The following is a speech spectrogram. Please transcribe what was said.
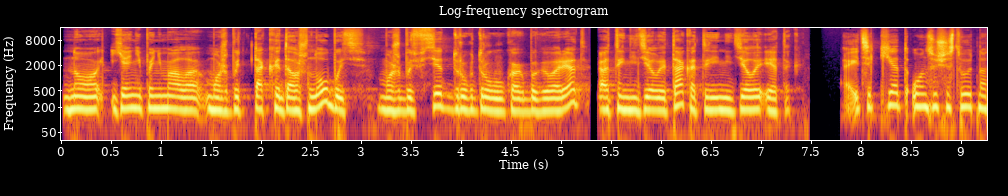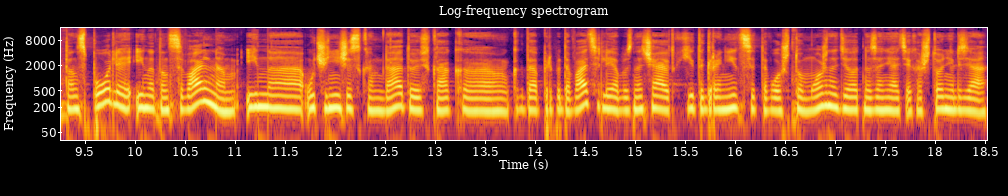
но я не понимала, может быть, так и должно быть, может быть, все друг другу как бы говорят, а ты не делай так, а ты не делай этак. Этикет, он существует на танцполе и на танцевальном, и на ученическом, да, то есть как э, когда преподаватели обозначают какие-то границы того, что можно делать на занятиях, а что нельзя.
